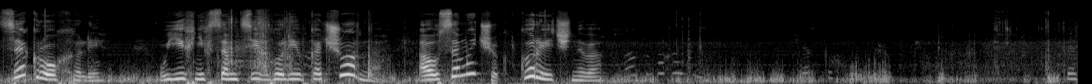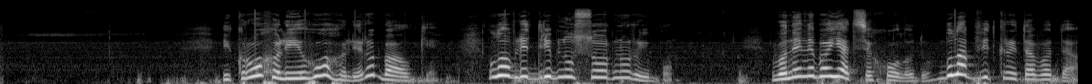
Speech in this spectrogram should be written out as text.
Це крохолі. У їхніх самців голівка чорна, а у самичок коричнева. І крохолі, і гоголі рибалки ловлять дрібну сорну рибу. Вони не бояться холоду, була б відкрита вода.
